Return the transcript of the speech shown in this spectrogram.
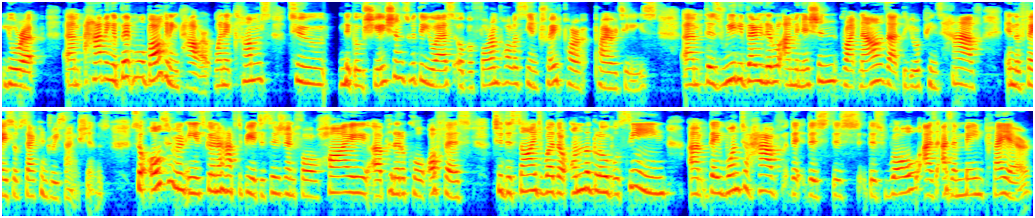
Europe um, having a bit more bargaining power when it comes to negotiations with the US over foreign policy and trade par- priorities. Um, there's really very little ammunition right now that the Europeans have in the face of secondary sanctions. So ultimately, it's going to have to be a decision for high uh, political office to decide whether on the global scene um, they want to have th- this this this role as as a main player,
